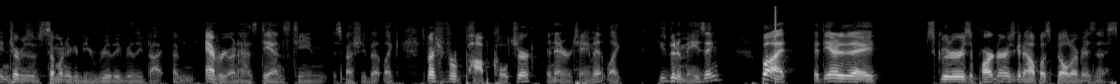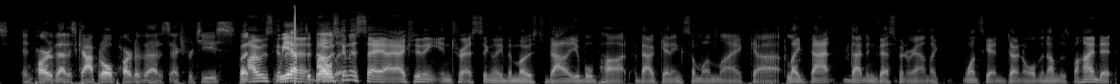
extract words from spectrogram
in terms of someone who could be really, really bad. I mean, everyone has Dan's team, especially, but like especially for pop culture and entertainment, like he's been amazing. But at the end of the day, Scooter as a partner is going to help us build our business, and part of that is capital, part of that is expertise. But I was gonna, we have to build I was gonna say, I actually think interestingly, the most valuable part about getting someone like uh, like that that investment round, like once again, don't know all the numbers behind it,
